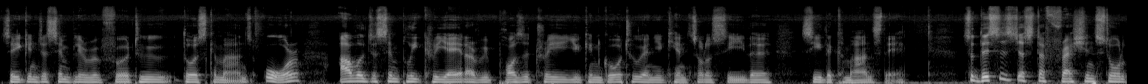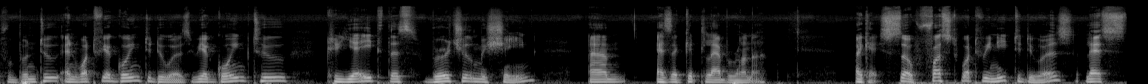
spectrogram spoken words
So you can just simply refer to those commands or I will just simply create a repository you can go to and you can sort of see the see the commands there. So this is just a fresh install of Ubuntu. And what we are going to do is we are going to create this virtual machine um, as a GitLab runner. Okay, so first what we need to do is let's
